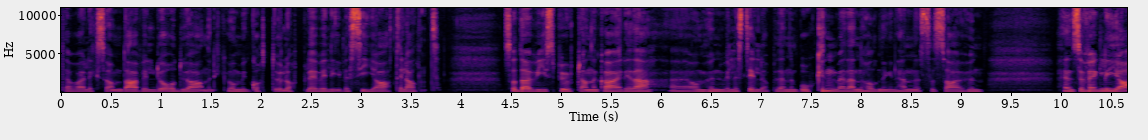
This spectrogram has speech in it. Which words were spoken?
Det var liksom, da vil du, og du aner ikke hvor mye godt du vil oppleve i livet, si ja til alt. Så da vi spurte Anne Kari da, eh, om hun ville stille opp i denne boken med den holdningen hennes, så sa hun hun selvfølgelig ja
